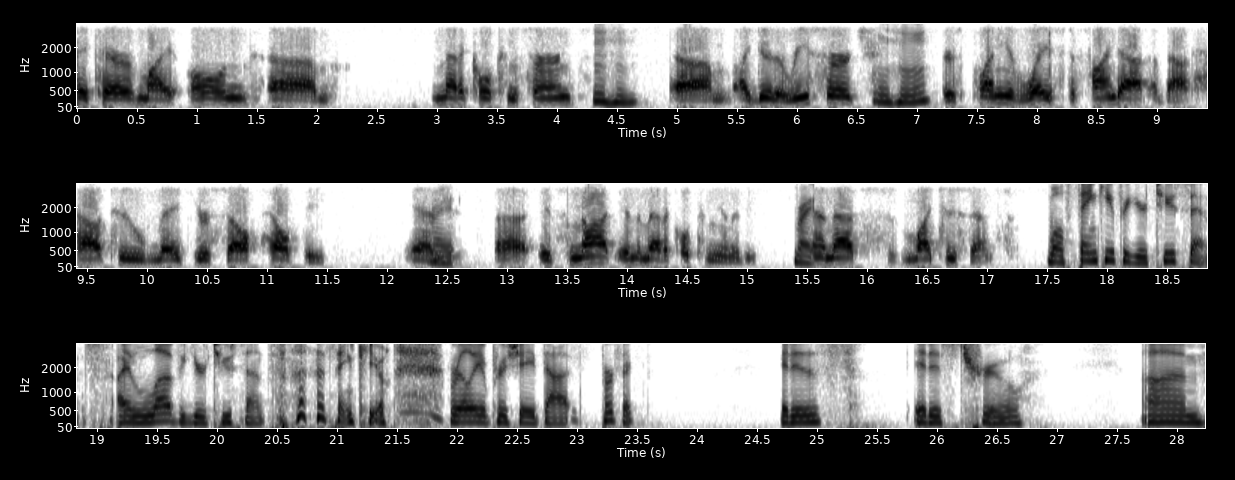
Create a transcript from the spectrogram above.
take care of my own um, medical concerns. Mm-hmm. Um, I do the research. Mm-hmm. There's plenty of ways to find out about how to make yourself healthy, and right. uh, it's not in the medical community. Right. And that's my two cents. Well, thank you for your two cents. I love your two cents. thank you. Really appreciate that. Perfect. It is it is true. Um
